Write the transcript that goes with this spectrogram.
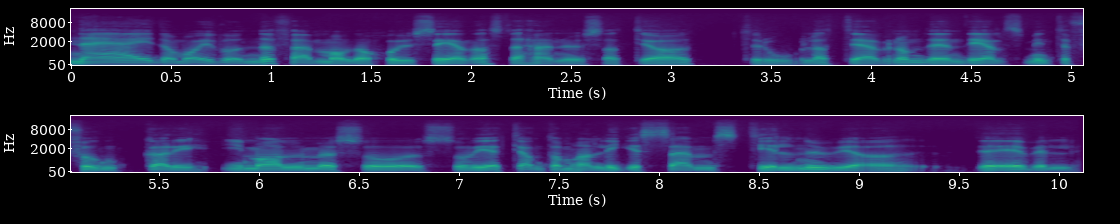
Nej, de har ju vunnit fem av de sju senaste här nu, så att jag tror väl att även om det är en del som inte funkar i, i Malmö så, så vet jag inte om han ligger sämst till nu. Jag, det är väl,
